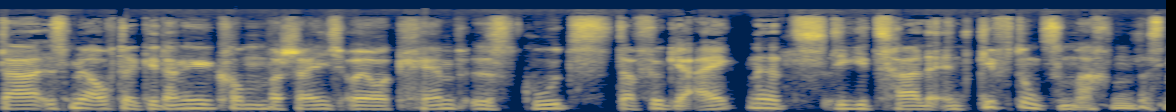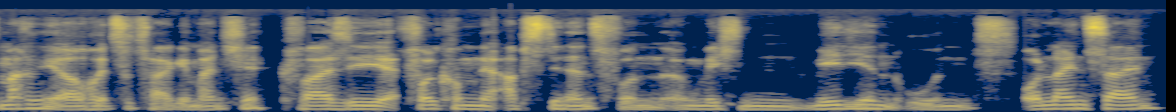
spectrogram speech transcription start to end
Da ist mir auch der Gedanke gekommen, wahrscheinlich euer Camp ist gut dafür geeignet, digitale Entgiftung zu machen. Das machen ja heutzutage manche. Quasi vollkommene Abstinenz von irgendwelchen Medien und Online-Sein.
